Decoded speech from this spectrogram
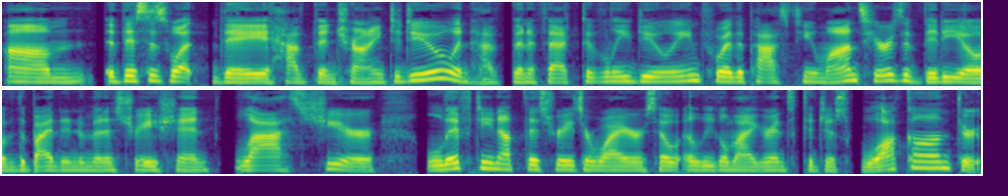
Um, this is what they have been trying to do and have been effectively doing for the past few months. Here's a video of the Biden administration last year lifting up this razor wire so illegal migrants could just walk on through.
